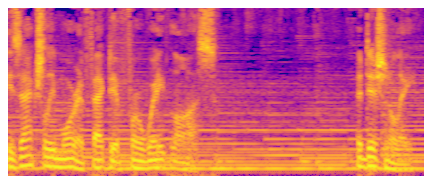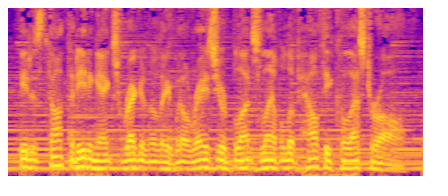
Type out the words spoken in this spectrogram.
is actually more effective for weight loss. Additionally, it is thought that eating eggs regularly will raise your blood's level of healthy cholesterol.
